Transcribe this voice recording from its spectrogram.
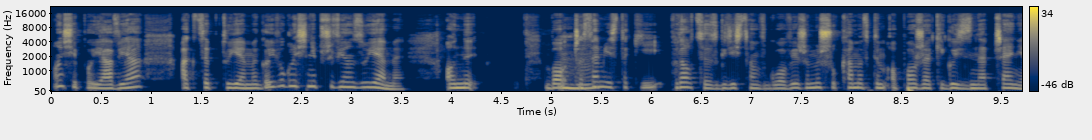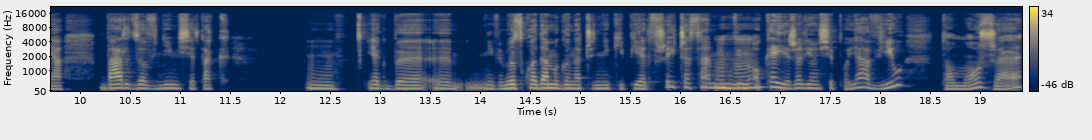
on się pojawia, akceptujemy go i w ogóle się nie przywiązujemy. On, bo mhm. czasami jest taki proces gdzieś tam w głowie, że my szukamy w tym oporze jakiegoś znaczenia, bardzo w nim się tak. Mm, jakby, nie wiem, rozkładamy go na czynniki pierwsze i czasami mhm. mówimy, ok, jeżeli on się pojawił, to może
